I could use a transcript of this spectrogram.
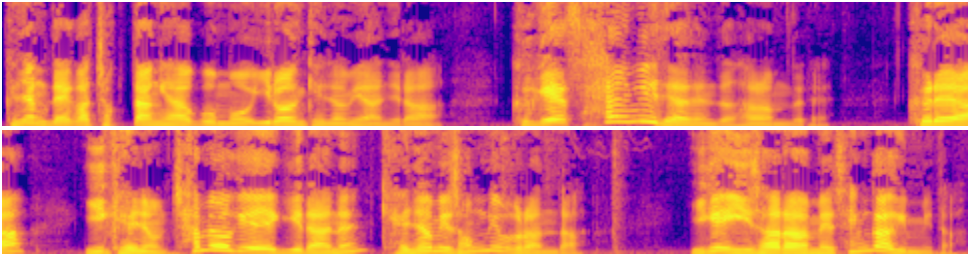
그냥 내가 적당히 하고 뭐 이런 개념이 아니라 그게 삶이 돼야 된다, 사람들의. 그래야 이 개념, 참여 계획이라는 개념이 성립을 한다. 이게 이 사람의 생각입니다.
